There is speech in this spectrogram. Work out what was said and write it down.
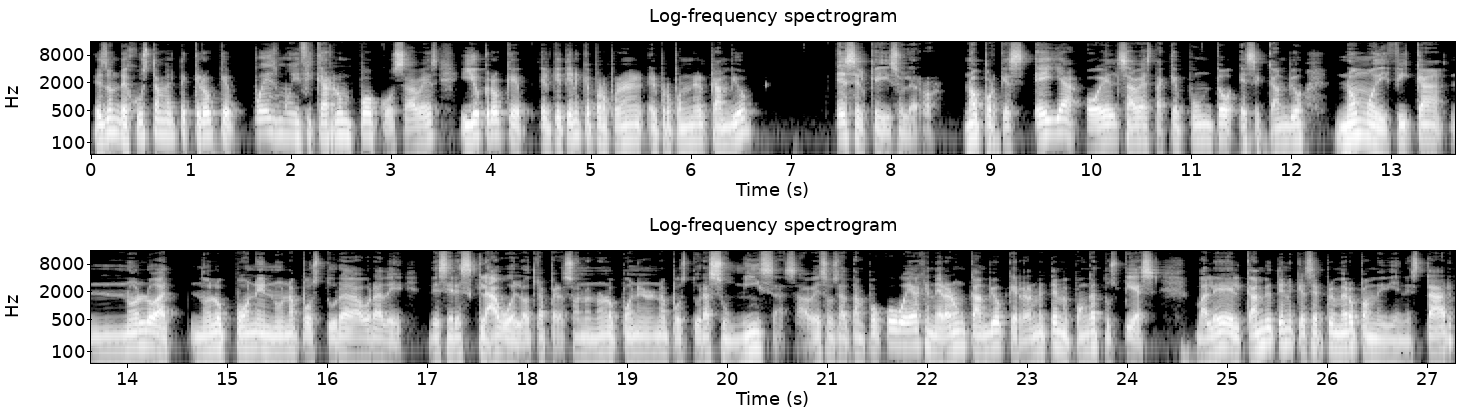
es donde justamente creo que puedes modificarlo un poco, ¿sabes? Y yo creo que el que tiene que proponer el, proponer el cambio es el que hizo el error. No, porque es ella o él sabe hasta qué punto ese cambio no modifica, no lo, no lo pone en una postura ahora de, de ser esclavo de la otra persona, no lo pone en una postura sumisa, ¿sabes? O sea, tampoco voy a generar un cambio que realmente me ponga a tus pies, ¿vale? El cambio tiene que ser primero para mi bienestar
